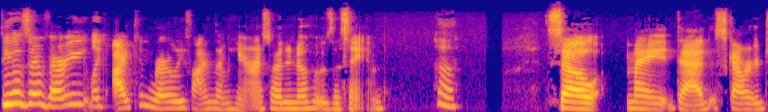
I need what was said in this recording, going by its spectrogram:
Because they're very like I can rarely find them here, so I didn't know if it was the same. Huh. So my dad scoured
